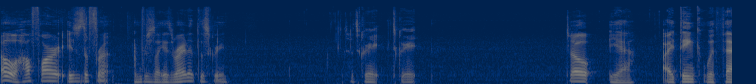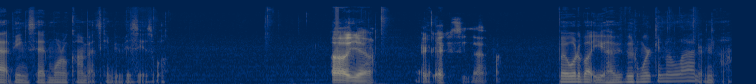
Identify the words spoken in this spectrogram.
"Oh, how far is the front?" I'm just like, "It's right at the screen." So it's great. It's great. So yeah, I think with that being said, Mortal Kombat's gonna be busy as well. Oh yeah, I, I can see that. But what about you? Have you been working a lot or not?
